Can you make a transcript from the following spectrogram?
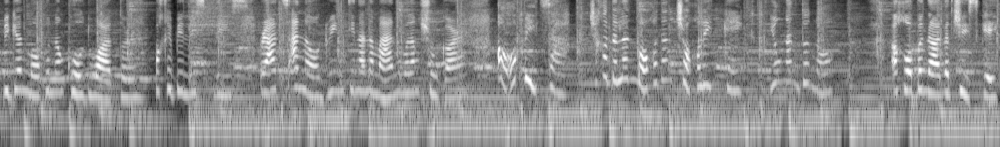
bigyan mo ako ng cold water. Pakibilis, please. Rats, ano, green tea na naman, walang sugar? Oo, pizza. Tsaka dalan mo ako ng chocolate cake. Yung nandun, no? Ako, banana cheesecake.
